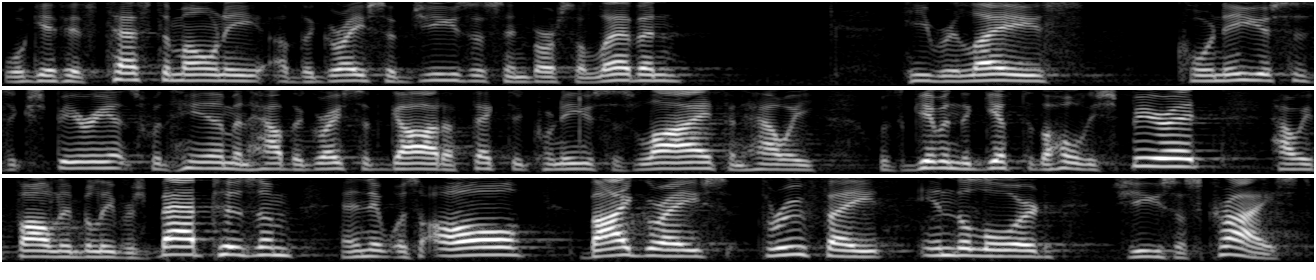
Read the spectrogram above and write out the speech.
will give his testimony of the grace of Jesus in verse 11. He relays Cornelius' experience with him and how the grace of God affected Cornelius' life and how he was given the gift of the Holy Spirit, how he followed in believers' baptism, and it was all by grace through faith in the Lord Jesus Christ.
